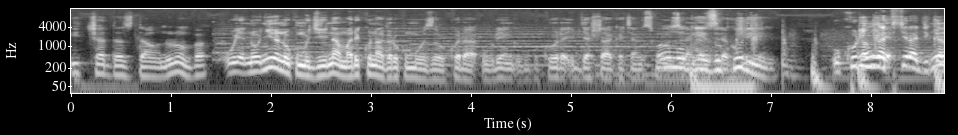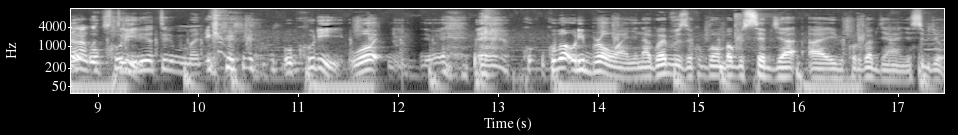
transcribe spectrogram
each other's down. Urumva? nyine ni ukumugira inama ariko ntabwo ari ukumubuza gukora uburenganzira gukora ibyo ashaka cyangwa se uburenganzira ukuri. Ukuri nyine. kiriya gikara ntabwo kitubwira iyo turi mu manika. ukuri wo ku- kuba uri bro wanjye ntabwo biba bivuze ko ugomba gusebya ah, ibikorwa byanjye sibyo?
